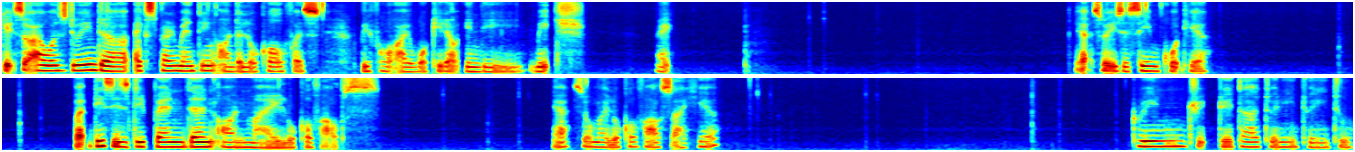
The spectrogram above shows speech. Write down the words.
okay so I was doing the experimenting on the local first before I work it out in the Mage right? Yeah so it's the same code here. But this is dependent on my local files. Yeah so my local files are here. Green drip data 2022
